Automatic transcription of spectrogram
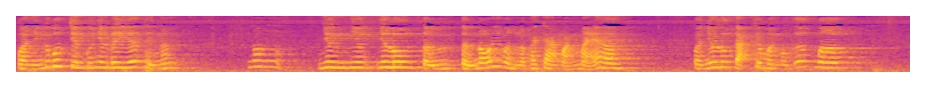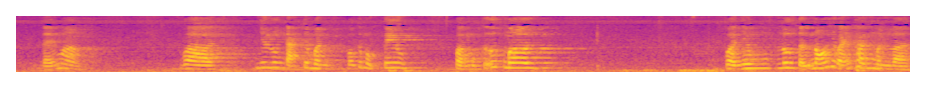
và những cái bước chân của Như đi á, thì nó nó như như như luôn tự tự nói với mình là phải càng mạnh mẽ hơn và như luôn đặt cho mình một cái ước mơ để mà và như luôn đặt cho mình một cái mục tiêu và một cái ước mơ. Và nhưng luôn tự nói với bản thân mình là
